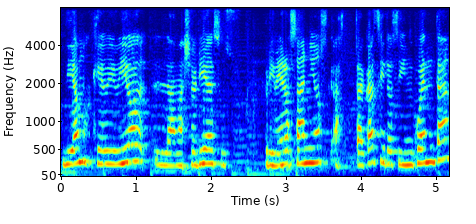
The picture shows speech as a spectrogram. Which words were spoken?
digamos que vivió la mayoría de sus primeros años, hasta casi los 50,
